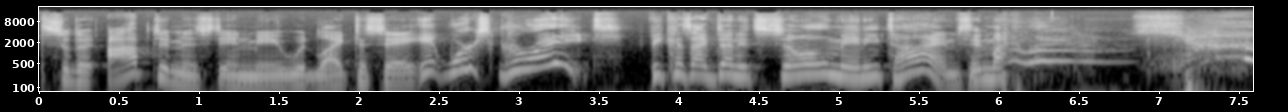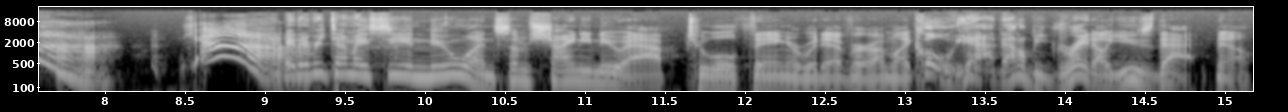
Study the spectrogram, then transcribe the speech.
so the optimist in me would like to say it works great because I've done it so many times in my life. Yeah. Yeah. And every time I see a new one, some shiny new app, tool thing, or whatever, I'm like, oh, yeah, that'll be great. I'll use that. No.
